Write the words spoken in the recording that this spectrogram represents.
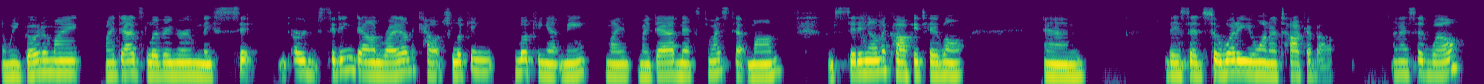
and we go to my my dad's living room and they sit are sitting down right on the couch looking looking at me my my dad next to my stepmom i'm sitting on the coffee table and they said so what do you want to talk about and i said well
